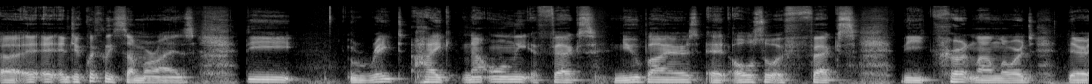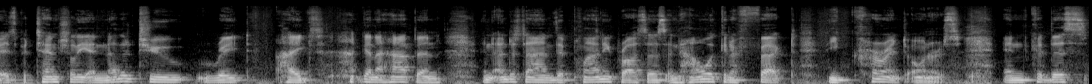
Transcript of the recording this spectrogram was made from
uh, a- and to quickly summarize the rate hike not only affects new buyers it also affects the current landlords. There is potentially another two rate hikes going to happen and understand the planning process and how it can affect the current owners. And could this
